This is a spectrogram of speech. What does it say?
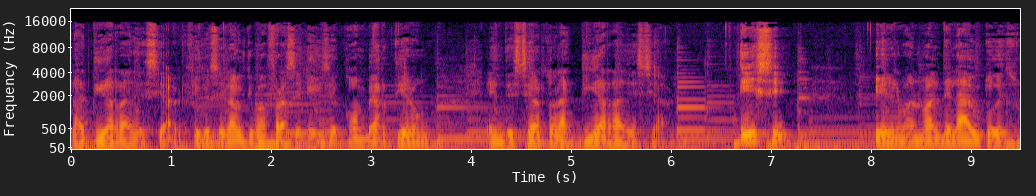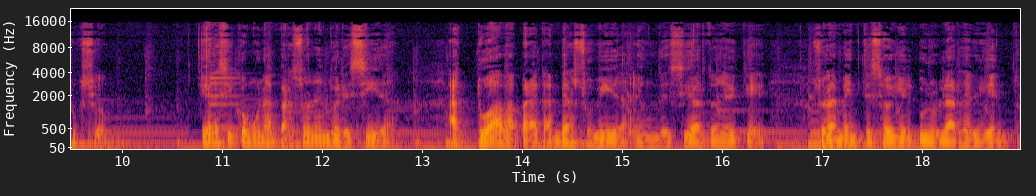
la tierra deseable. Fíjese la última frase que dice, convirtieron en desierto la tierra deseable. Ese era el manual de la autodestrucción. Era así como una persona endurecida actuaba para cambiar su vida en un desierto en el que solamente se oye el ulular del viento,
